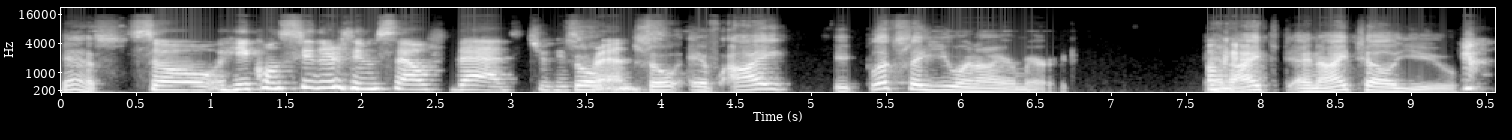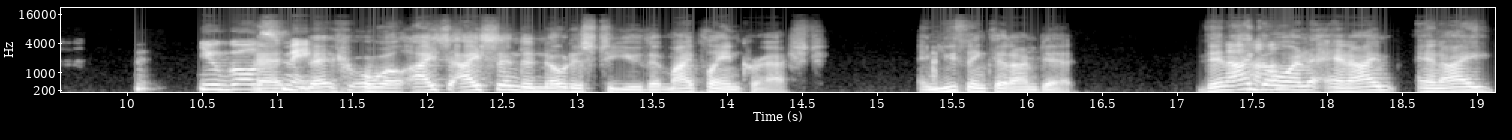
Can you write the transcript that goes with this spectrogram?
Yes. So he considers himself dead to his so, friends. So if I, let's say you and I are married, and okay. I and I tell you You ghost that, me. That, well, I, I send a notice to you that my plane crashed, and you think that I'm dead. Then uh-huh. I go uh-huh. on and I and I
